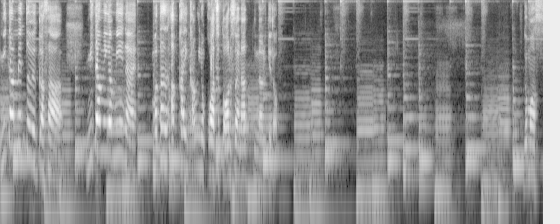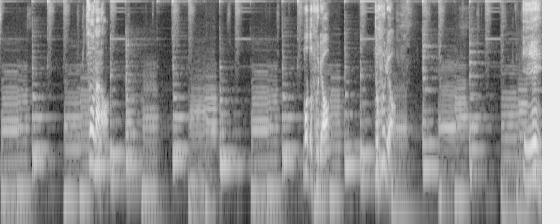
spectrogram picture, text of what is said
見た目というかさ、見た目が見えない。また赤い髪の子はちょっと悪そうやなってなるけど。どうもっす。そうなの？元不良？ど不良？ええ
